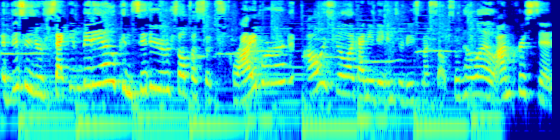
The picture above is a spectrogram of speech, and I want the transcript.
If this is your second video, consider yourself a subscriber. I always feel like I need to introduce myself. So hello, I'm Kristin.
